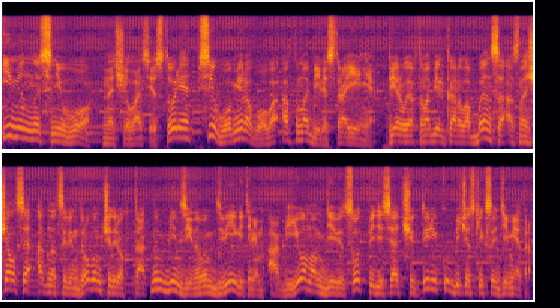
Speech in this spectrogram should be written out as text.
именно с него началась история всего мирового автомобилестроения. Первый автомобиль Карла Бенса оснащался одноцилиндровым четырехтактным бензиновым двигателем объемом 954 кубических сантиметра,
